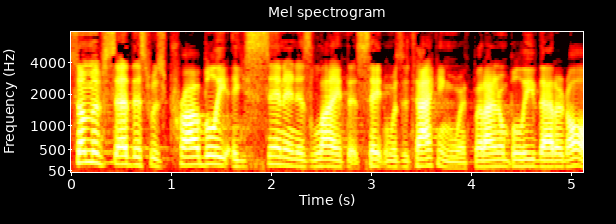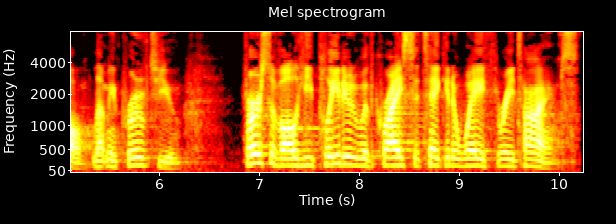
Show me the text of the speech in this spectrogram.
Some have said this was probably a sin in his life that Satan was attacking with, but I don't believe that at all. Let me prove to you. First of all, he pleaded with Christ to take it away three times.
